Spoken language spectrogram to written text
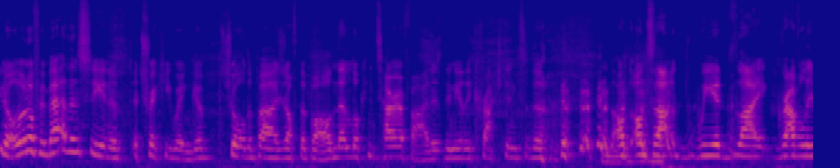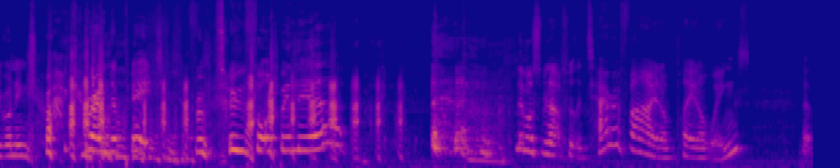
You know, there was nothing better than seeing a, a tricky winger shoulder barges off the ball and then looking terrified as they nearly crashed into the on, onto that weird, like gravelly running track around the pitch from two foot up in the air. they must have been absolutely terrified of playing on wings at,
